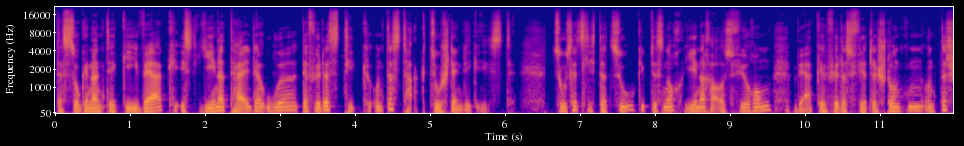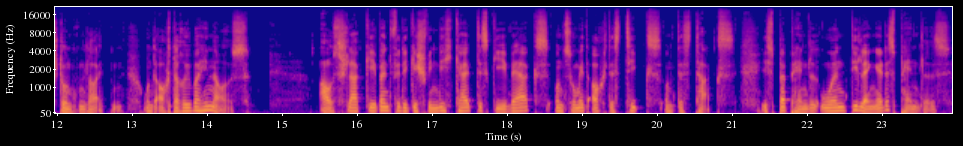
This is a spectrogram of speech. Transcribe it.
Das sogenannte Gehwerk ist jener Teil der Uhr, der für das Tick und das Tack zuständig ist. Zusätzlich dazu gibt es noch, je nach Ausführung, Werke für das Viertelstunden- und das Stundenläuten und auch darüber hinaus. Ausschlaggebend für die Geschwindigkeit des Gehwerks und somit auch des Ticks und des Tacks ist bei Pendeluhren die Länge des Pendels,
